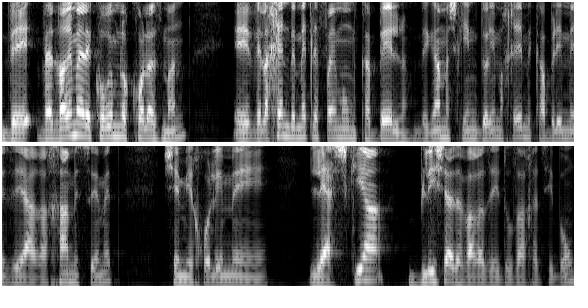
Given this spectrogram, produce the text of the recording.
והדברים האלה קורים לו כל הזמן. אה, ולכן באמת לפעמים הוא מקבל, וגם משקיעים גדולים אחרים מקבלים איזו הערכה מסוימת שהם יכולים אה, להשקיע בלי שהדבר הזה ידווח לציבור.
